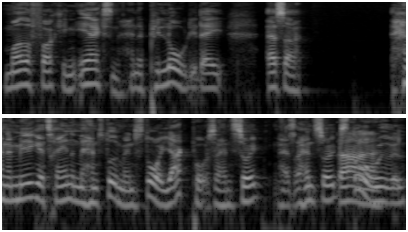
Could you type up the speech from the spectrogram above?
motherfucking Eriksen. Han er pilot i dag. Altså, han er mega trænet, men han stod med en stor jakke på, så han så ikke, altså, han så ikke Ah. stor ud, vel?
